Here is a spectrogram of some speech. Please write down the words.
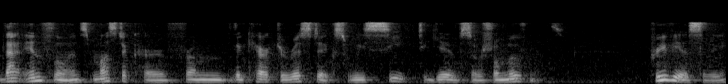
that influence must occur from the characteristics we seek to give social movements. Previously,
